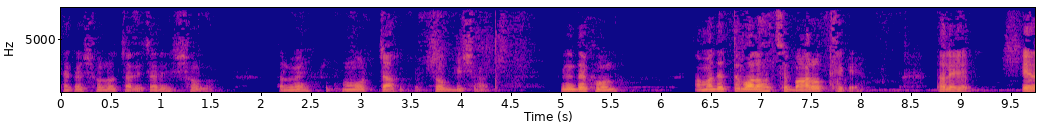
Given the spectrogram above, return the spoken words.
থেকে ষোলো, চারি চারি, ষোলো। তাহলে মোট চা চব্বিশ হয় কিন্তু দেখুন, আমাদের তো বলা হচ্ছে বারো থেকে। তাহলে এর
